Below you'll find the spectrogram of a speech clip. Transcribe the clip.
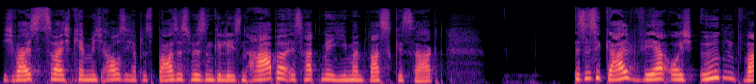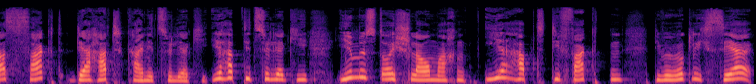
ich weiß zwar, ich kenne mich aus, ich habe das Basiswissen gelesen, aber es hat mir jemand was gesagt es ist egal, wer euch irgendwas sagt, der hat keine Zöliakie. Ihr habt die Zöliakie, ihr müsst euch schlau machen, ihr habt die Fakten, die wir wirklich sehr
